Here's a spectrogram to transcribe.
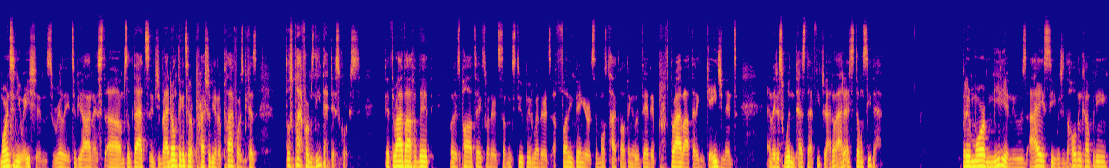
More insinuations, really, to be honest. Um, so that's interesting. But I don't think it's going to pressure the other platforms because those platforms need that discourse. They thrive off of it, whether it's politics, whether it's something stupid, whether it's a funny thing or it's the most talked about thing of the day. They thrive off that engagement, and they just wouldn't test that feature. I don't. I just don't see that. But in more media news, IAC, which is the holding company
